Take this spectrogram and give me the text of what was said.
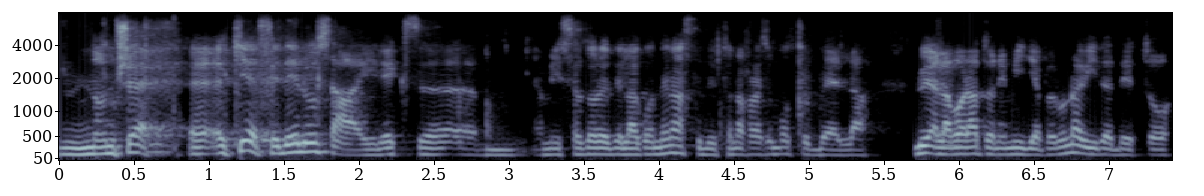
non c'è. Eh, chi è Fedele Osai, l'ex eh, amministratore della Condenast, ha detto una frase molto bella. Lui ha lavorato nei media per una vita, ha detto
